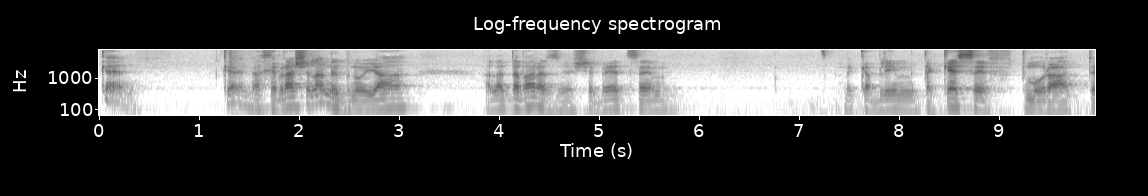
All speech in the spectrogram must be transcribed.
כן, כן, החברה שלנו בנויה על הדבר הזה, שבעצם מקבלים את הכסף תמורת uh,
